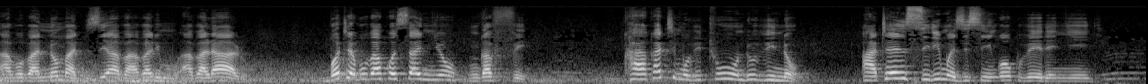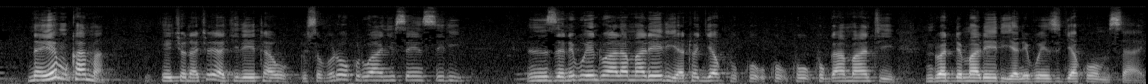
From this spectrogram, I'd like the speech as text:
abo banomads abo abali abalaalo bo tebubakosa nnyo nga ffe. Kaakati mu bitundu bino ate ensiri mwe zisinga okubeera ennyingi. Naye mukama ekyo nakyo yakireetawo tusobole okulwanyisa ensiri nze ne bwe ndwala malaria tojja ku- ku- ku- ku- kugamba nti ndwadde malaria ne bwe nzijjako omusaayi.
